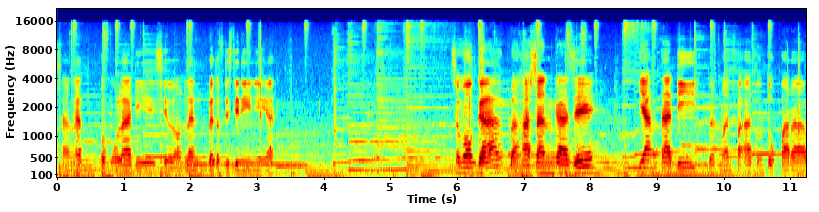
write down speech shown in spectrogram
sangat pemula di seal online Blade of Destiny ini ya. Semoga bahasan KZ yang tadi bermanfaat untuk para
